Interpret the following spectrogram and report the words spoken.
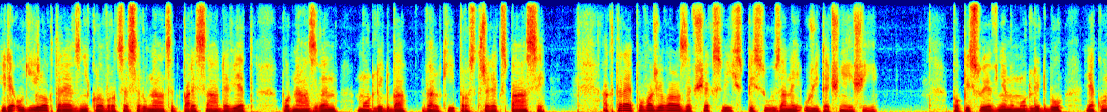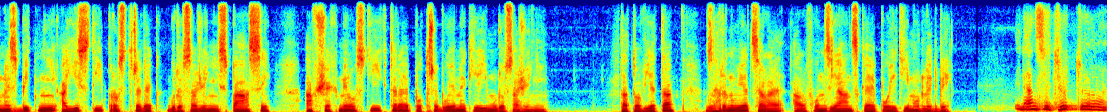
Jde o dílo, které vzniklo v roce 1759 pod názvem Modlitba Velký prostředek spásy a které považoval ze všech svých spisů za nejužitečnější. Popisuje v něm modlitbu jako nezbytný a jistý prostředek k dosažení spásy a všech milostí, které potřebujeme k jejímu dosažení. Tato věta zhrnuje celé alfonziánské pojetí modlitby. innanzitutto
